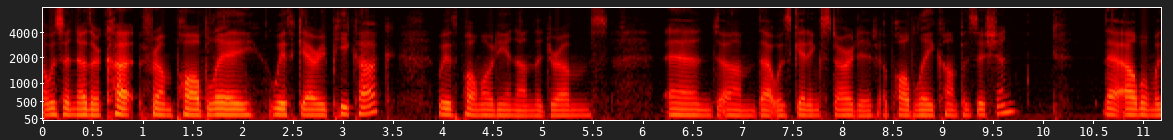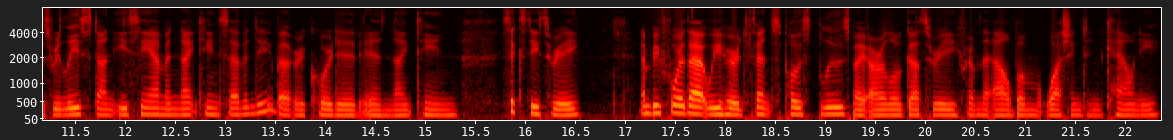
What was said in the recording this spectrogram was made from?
That was another cut from Paul Bley with Gary Peacock, with Paul Motian on the drums. And um, that was Getting Started, a Paul Bley composition. That album was released on ECM in 1970, but recorded in 1963. And before that, we heard Fence Post Blues by Arlo Guthrie from the album Washington County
